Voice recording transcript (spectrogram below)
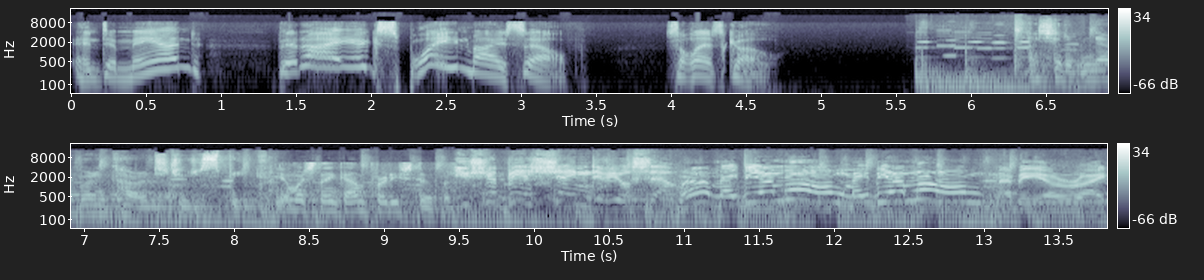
and demand that I explain myself. So let's go. I should have never encouraged you to speak. You must think I'm pretty stupid. You should be ashamed of yourself. Well, maybe I'm wrong. Maybe I'm wrong. Maybe you're right,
